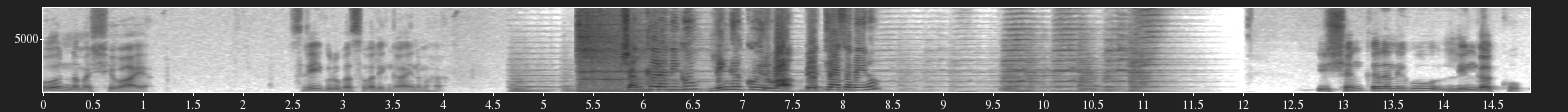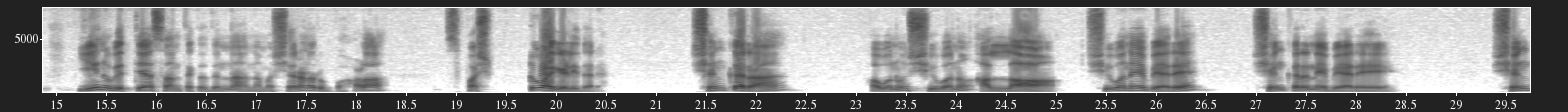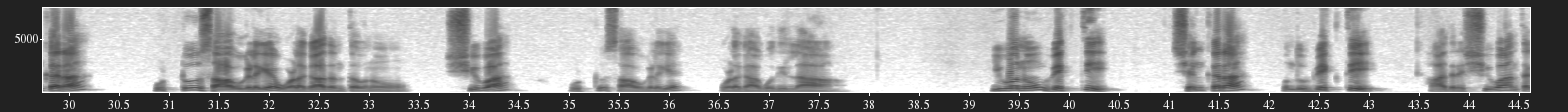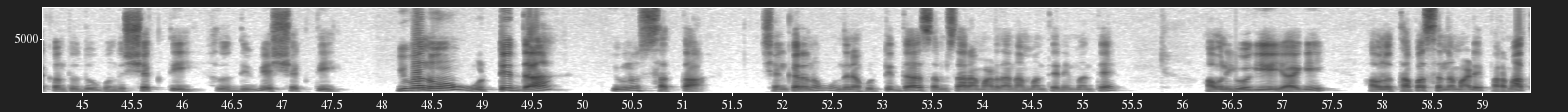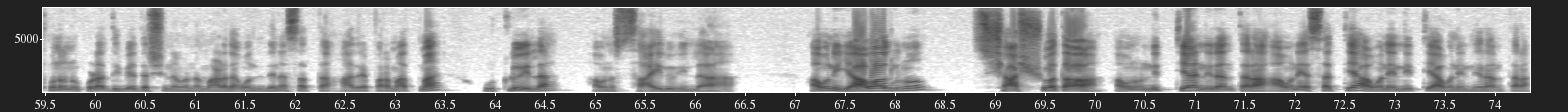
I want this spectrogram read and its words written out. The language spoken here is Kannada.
ಓಂ ನಮಃ ಶಿವಾಯ. ಶ್ರೀ ಗುರು ಬಸವಲಿಂಗಾಯ ನಮಃ. ಶಂಕರನಿಗೂ ಲಿಂಗಕ್ಕೂ ಇರುವ ವ್ಯತ್ಯಾಸವೇನು? ಈ ಶಂಕರನಿಗೂ ಲಿಂಗಕ್ಕೂ ಏನು ವ್ಯತ್ಯಾಸ ಅಂತಕ್ಕಂಥದ್ದನ್ನು ನಮ್ಮ ಶರಣರು ಬಹಳ ಸ್ಪಷ್ಟವಾಗಿ ಹೇಳಿದ್ದಾರೆ. ಶಂಕರ ಅವನು ಶಿವನು ಅಲ್ಲ. ಶಿವನೇ ಬೇರೆ ಶಂಕರನೇ ಬೇರೆ. ಶಂಕರ ಹುಟ್ಟು ಸಾವುಗಳಿಗೆ ಒಳಗಾದಂಥವನು. ಶಿವ ಹುಟ್ಟು ಸಾವುಗಳಿಗೆ ಒಳಗಾಗುವುದಿಲ್ಲ. ಇವನು ವ್ಯಕ್ತಿ, ಶಂಕರ ಒಂದು ವ್ಯಕ್ತಿ, ಆದರೆ ಶಿವ ಅಂತಕ್ಕಂಥದ್ದು ಒಂದು ಶಕ್ತಿ, ಅದು ದಿವ್ಯ ಶಕ್ತಿ. ಇವನು ಹುಟ್ಟಿದ್ದ, ಇವನು ಸತ್ತ. ಶಂಕರನು ಒಂದಿನ ಹುಟ್ಟಿದ್ದ, ಸಂಸಾರ ಮಾಡ್ದ ನಮ್ಮಂತೆ ನಿಮ್ಮಂತೆ. ಅವನು ಯೋಗಿಯಾಗಿ ಅವನು ತಪಸ್ಸನ್ನು ಮಾಡಿ ಪರಮಾತ್ಮನನ್ನು ಕೂಡ ದಿವ್ಯ ದರ್ಶನವನ್ನು ಮಾಡಿದ ಒಂದು ದಿನ ಸತ್ತ. ಆದರೆ ಪರಮಾತ್ಮ ಹುಟ್ಟಲೂ ಇಲ್ಲ, ಅವನು ಸಾಯಲೂ ಇಲ್ಲ. ಅವನು ಯಾವಾಗಲೂ ಶಾಶ್ವತ, ಅವನು ನಿತ್ಯ ನಿರಂತರ. ಅವನೇ ಸತ್ಯ, ಅವನೇ ನಿತ್ಯ, ಅವನೇ ನಿರಂತರ.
